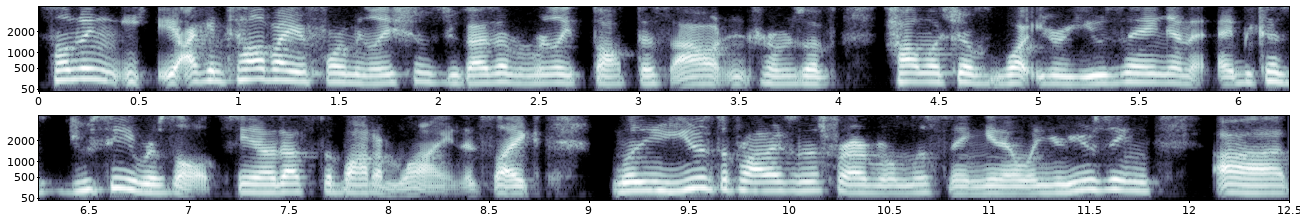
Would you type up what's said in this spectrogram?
something I can tell by your formulations. You guys have really thought this out in terms of how much of what you're using, and, and because you see results. You know, that's the bottom line. It's like when you use the products, and this for everyone listening. You know, when you're using, uh,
